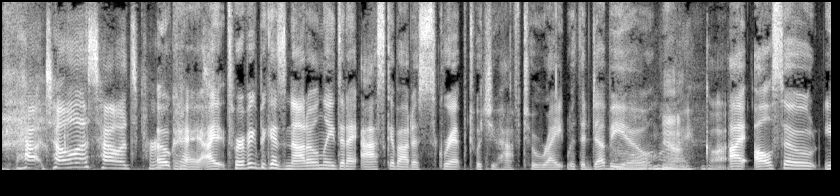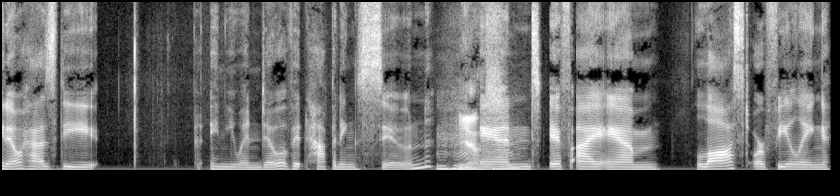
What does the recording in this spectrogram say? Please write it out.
How, tell us how it's perfect Okay, I, it's perfect because not only did I ask about a script, which you have to write with a W, oh my Yeah. god I also, you know, has the innuendo of it happening soon. Mm-hmm. yes. And if I am lost or feeling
